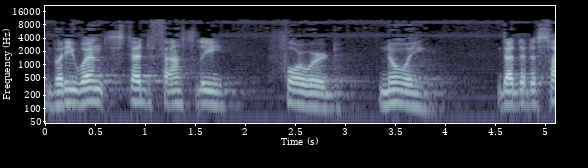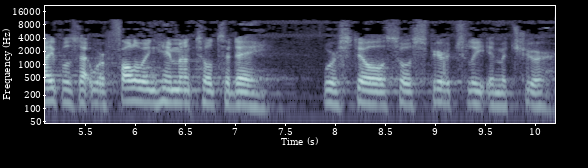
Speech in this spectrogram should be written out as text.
But he went steadfastly forward, knowing that the disciples that were following him until today were still so spiritually immature.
